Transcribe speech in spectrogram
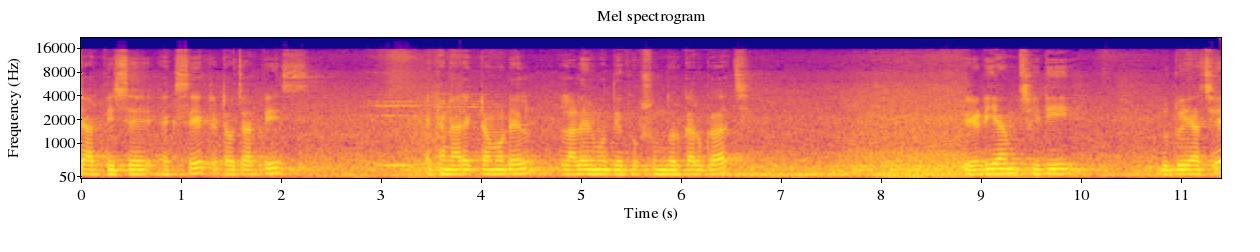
চার পিসে এক সেট এটাও চার পিস এখানে আরেকটা মডেল লালের মধ্যে খুব সুন্দর কারুকাজ। রেডিয়াম থ্রিডি দুটোই আছে।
